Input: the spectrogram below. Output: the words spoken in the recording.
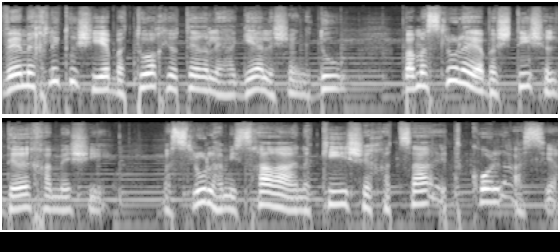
והם החליטו שיהיה בטוח יותר להגיע לשנגדו במסלול היבשתי של דרך המשי, מסלול המסחר הענקי שחצה את כל אסיה.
